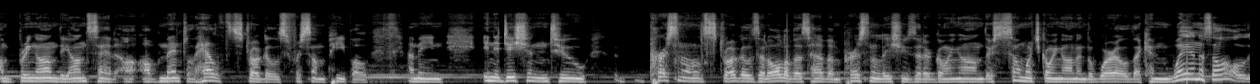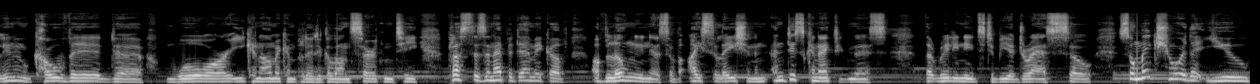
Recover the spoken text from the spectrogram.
um, bring on the onset of, of mental health struggles for some people. I mean, in addition to personal struggles that all of us have and personal issues that are going on, there's so much going on in the world that can weigh on us all. You know, COVID, uh, war, economic and political uncertainty. Plus, there's an epidemic of, of loneliness, of isolation, and, and disconnectedness that really needs to be addressed. So, so make sure that you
